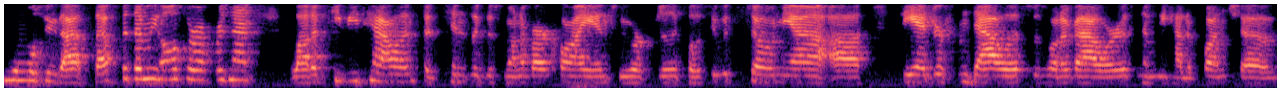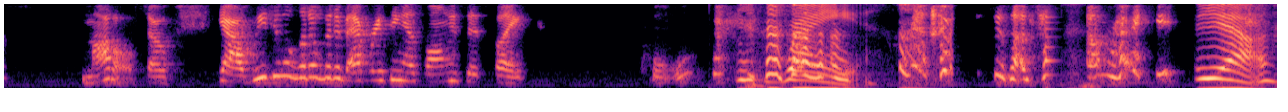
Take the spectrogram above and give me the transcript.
we'll do that stuff. But then we also represent a lot of TV talent. So Tinsley was one of our clients. We worked really closely with Sonja. Uh, D'Andra from Dallas was one of ours. And then we had a bunch of models. So yeah, we do a little bit of everything as long as it's like cool. right. Does that sound right? Yeah.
